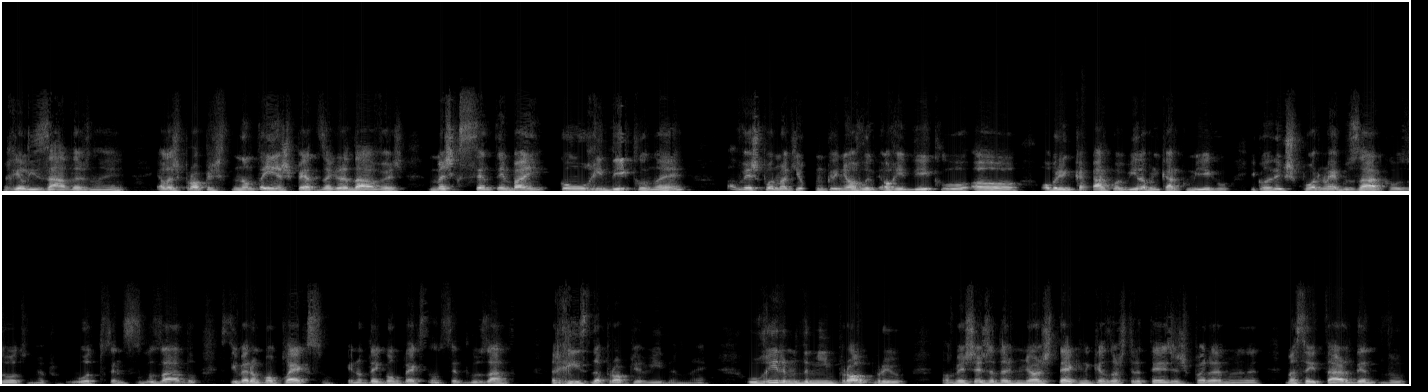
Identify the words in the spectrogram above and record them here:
realizadas, não é? Elas próprias não têm aspectos agradáveis, mas que se sentem bem com o ridículo, não é? Talvez pôr-me aqui um bocadinho ao, ridículo, ou, ou, brincar com a vida, brincar comigo. E quando eu digo expor, não é gozar com os outros, é? o outro sente-se gozado se tiver um complexo. Quem não tem complexo não se sente gozado. Ri-se da própria vida, é? O rir-me de mim próprio talvez seja das melhores técnicas ou estratégias para me me aceitar dentro do,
